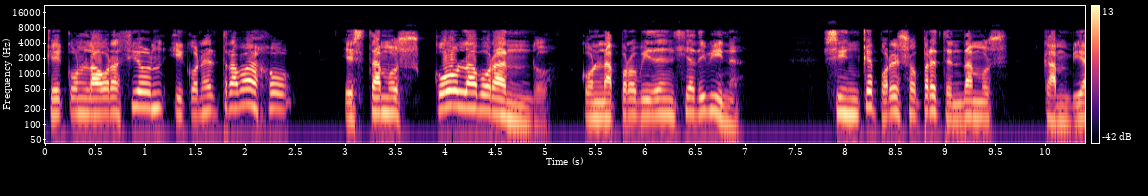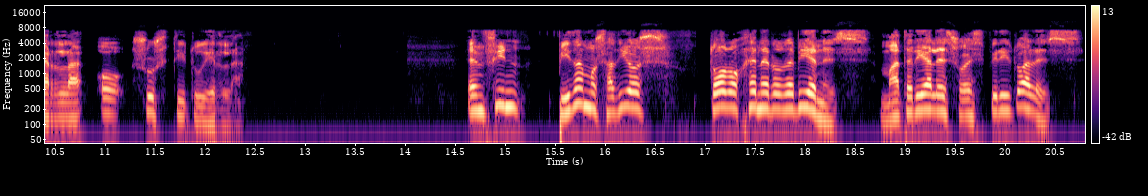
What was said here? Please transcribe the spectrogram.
que con la oración y con el trabajo estamos colaborando con la providencia divina, sin que por eso pretendamos cambiarla o sustituirla. En fin, pidamos a Dios todo género de bienes, materiales o espirituales.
